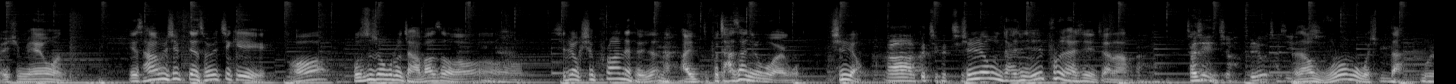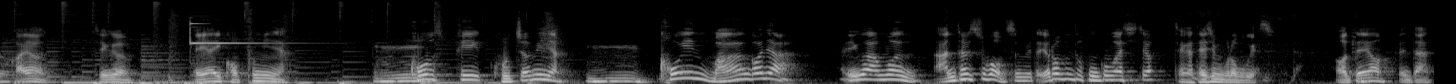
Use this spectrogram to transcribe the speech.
열심히 해온 이 30대 솔직히 어 보수적으로 잡아서 실력 10% 안에 되잖아. 아니 뭐 자산 이런 거 말고 실력. 아 그치 그치. 실력은 자신 1% 자신 있잖아. 아, 자신 있죠. 실력 자신 그래서 있지. 한번 물어보고 싶다. 음, 뭐요? 과연 지금 AI 거품이냐, 음, 코스피 고점이냐, 음. 코인 망한 거냐? 이거 한번 안 털 수가 없습니다. 여러분도 궁금하시죠? 제가 대신 물어보겠습니다. 어때요? 일단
